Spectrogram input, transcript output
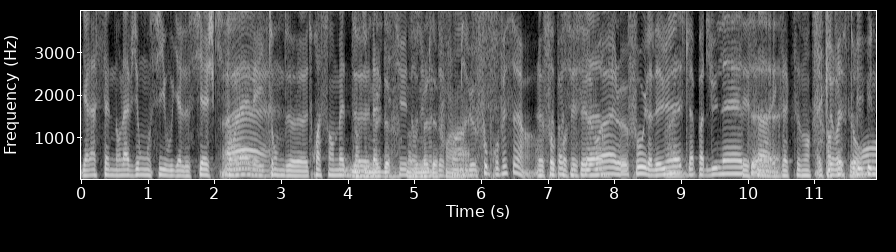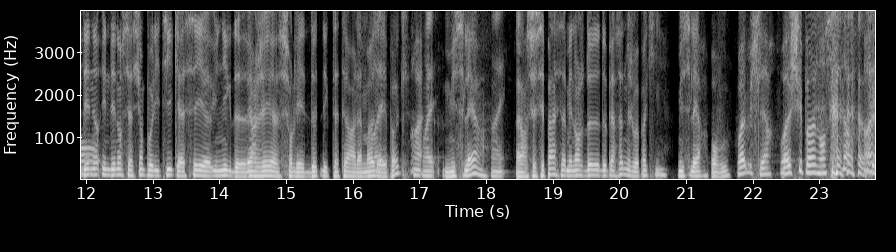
Il y a la scène dans l'avion aussi où il y a le siège qui Ouais. s'enlève et il tombe de 300 mètres d'altitude dans une meule de de foin, foin. Puis le faux professeur. Le On faux pas si professeur. ouais, le faux, il a des lunettes, Ouais. il a pas de lunettes. C'est ça, euh, exactement. Avec En le fait, restaurant. Une, déno- une dénonciation politique assez euh, unique de Hergé euh, sur les deux dictateurs à la mode Ouais. à l'époque. Ouais. Ouais, Mussler. ouais. Alors je sais pas, ça mélange deux, deux personnes, mais je vois pas qui. Mussler pour vous. Ouais, Mussler. Ouais, je sais pas, non, c'est ça. Ouais.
